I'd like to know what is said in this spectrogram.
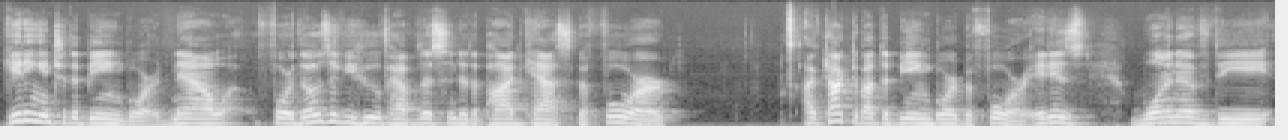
getting into the being board. Now, for those of you who have listened to the podcast before, I've talked about the being board before. It is one of the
